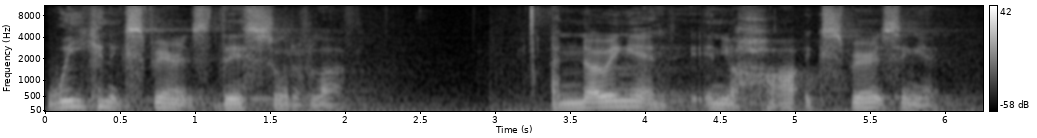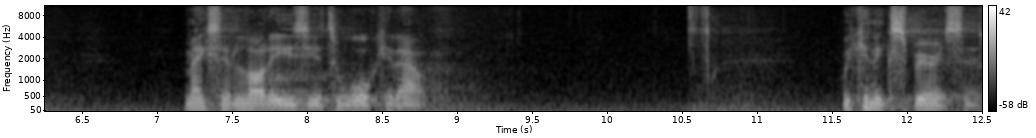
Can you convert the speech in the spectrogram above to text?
we can experience this sort of love. And knowing it and in your heart, experiencing it, makes it a lot easier to walk it out. We can experience it.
